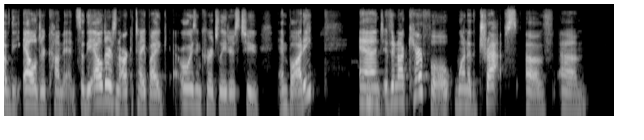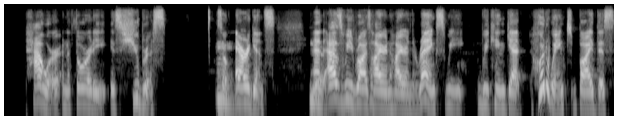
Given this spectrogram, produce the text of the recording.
of the elder come in. So the elder is an archetype I always encourage leaders to embody. And if they're not careful, one of the traps of um, power and authority is hubris, so Mm. arrogance. And as we rise higher and higher in the ranks, we we can get hoodwinked by this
